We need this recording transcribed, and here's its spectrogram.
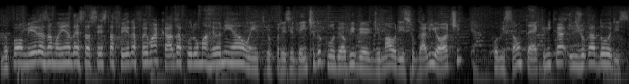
No Palmeiras, a manhã desta sexta-feira foi marcada por uma reunião entre o presidente do clube Alviverde, Maurício Gagliotti, comissão técnica e jogadores.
